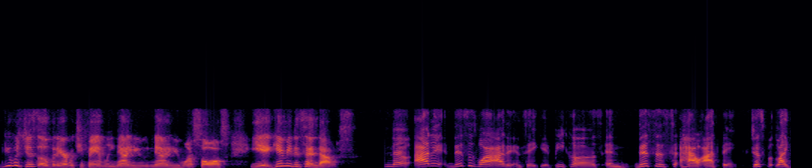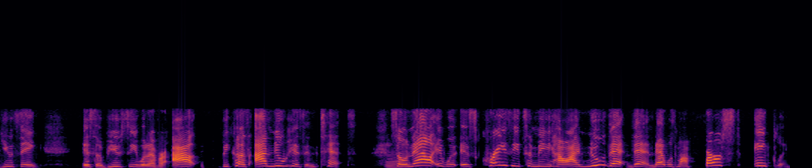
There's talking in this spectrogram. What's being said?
you was just over there with your family. Now you now you want sauce. Yeah, give me the ten dollars. No, I didn't. This is why I didn't take it because, and this is how I think. Just like you think it's abusive, whatever. I because I knew his intent. Mm. So now it was it's crazy to me how I knew that then. That was my first inkling.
